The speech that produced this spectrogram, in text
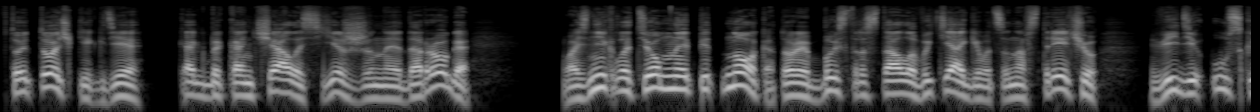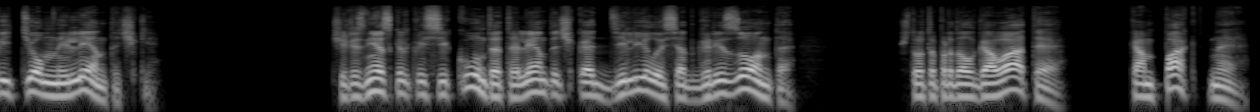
в той точке, где как бы кончалась езженная дорога, возникло темное пятно, которое быстро стало вытягиваться навстречу в виде узкой темной ленточки. Через несколько секунд эта ленточка отделилась от горизонта. Что-то продолговатое, компактная,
